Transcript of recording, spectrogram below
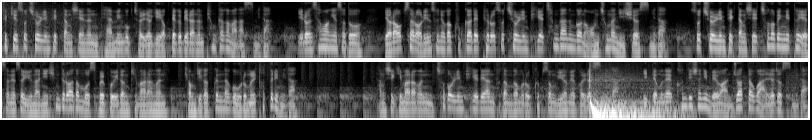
특히 소치올림픽 당시에는 대한민국 전력이 역대급이라는 평가가 많았습니다. 이런 상황에서도 19살 어린 소녀가 국가대표로 소치올림픽에 참가하는 건 엄청난 이슈였습니다. 소치올림픽 당시 1500m 예선에서 유난히 힘들어하던 모습을 보이던 김아랑은 경기가 끝나고 울음을 터뜨립니다. 당시 김아랑은 첫 올림픽에 대한 부담감으로 급성 위험에 걸렸습니다. 이 때문에 컨디션이 매우 안 좋았다고 알려졌습니다.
